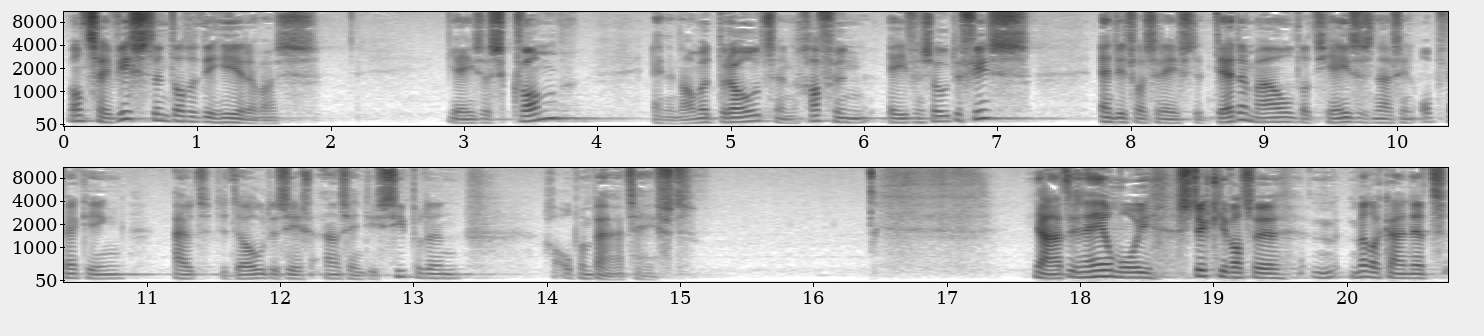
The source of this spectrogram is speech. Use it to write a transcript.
Want zij wisten dat het de Heere was. Jezus kwam en nam het brood en gaf hun evenzo de vis. En dit was reeds de derde maal dat Jezus na zijn opwekking uit de doden zich aan zijn discipelen geopenbaard heeft. Ja, het is een heel mooi stukje wat we met elkaar net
